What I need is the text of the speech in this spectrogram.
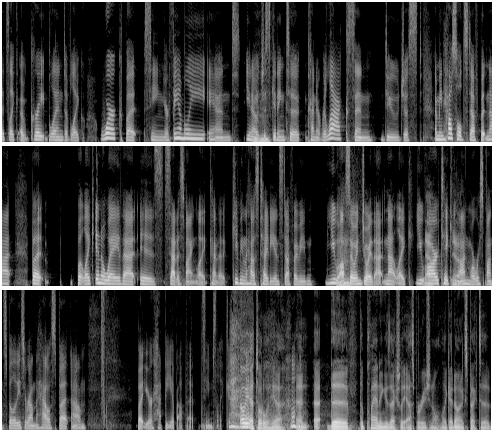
it's like a great blend of like work but seeing your family and you know Mhm. just getting to kind of relax and do just i mean household stuff but not but but like in a way that is satisfying like kind of keeping the house tidy and stuff i mean you Mhm. also enjoy that not like you Yeah, are taking yeah. on more responsibilities around the house but um but you're happy about that it seems like Oh yeah, totally. Yeah, and uh, the the planning is actually aspirational. Like I don't expect to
